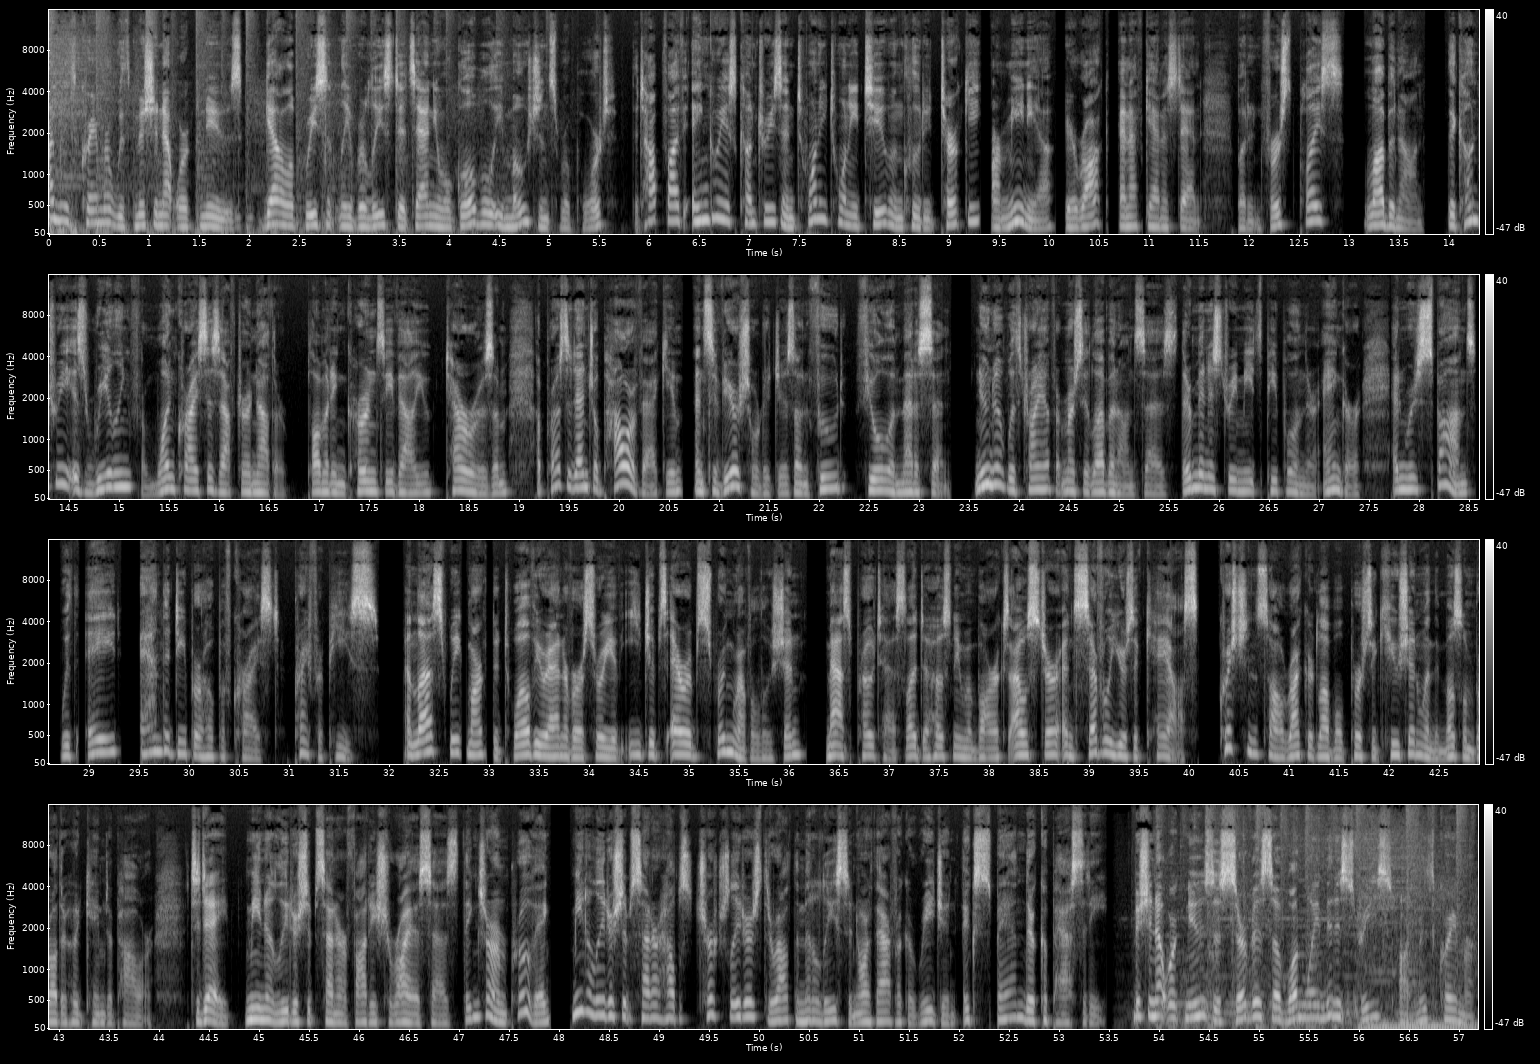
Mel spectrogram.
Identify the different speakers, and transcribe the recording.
Speaker 1: I'm Ruth Kramer with Mission Network News. Gallup recently released its annual Global Emotions Report. The top five angriest countries in 2022 included Turkey, Armenia, Iraq, and Afghanistan. But in first place, Lebanon. The country is reeling from one crisis after another plummeting currency value, terrorism, a presidential power vacuum, and severe shortages on food, fuel, and medicine. Nuna with Triumphant Mercy Lebanon says their ministry meets people in their anger and responds with aid and the deeper hope of Christ. Pray for peace. And last week marked the 12 year anniversary of Egypt's Arab Spring Revolution. Mass protests led to Hosni Mubarak's ouster and several years of chaos. Christians saw record level persecution when the Muslim Brotherhood came to power. Today, MENA Leadership Center Fadi Sharaya says things are improving. MENA Leadership Center helps church leaders throughout the Middle East and North Africa region expand their capacity. Mission Network News is service of One Way Ministries. I'm Ruth Kramer.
